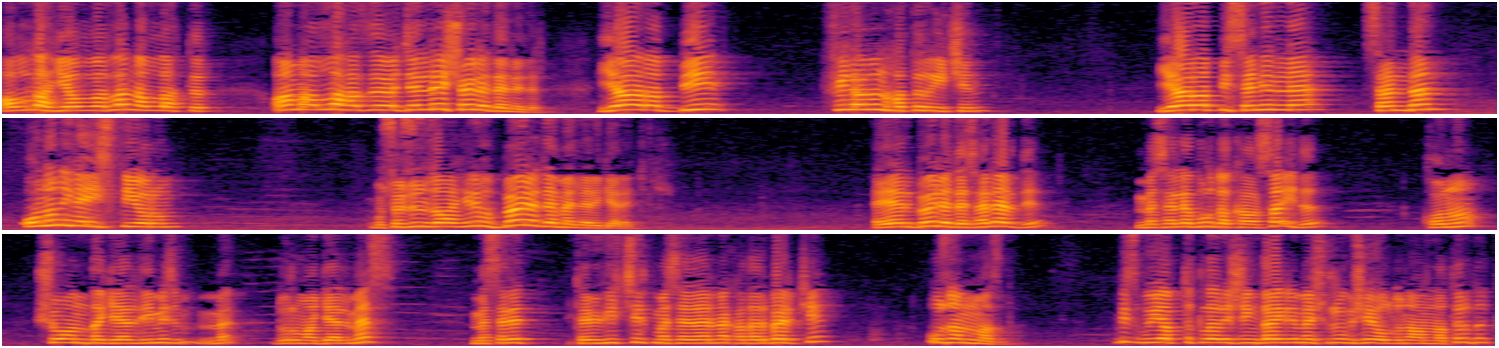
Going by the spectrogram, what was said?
Allah. Yalvarılan Allah'tır. Ama Allah Azze ve Celle şöyle denilir. Ya Rabbi filanın hatırı için. Ya Rabbi seninle Senden onun ile istiyorum. Bu sözün zahiri bu. Böyle demeleri gerekir. Eğer böyle deselerdi, mesele burada kalsaydı, konu şu anda geldiğimiz duruma gelmez. Mesele tevhid şirk meselelerine kadar belki uzanmazdı. Biz bu yaptıkları için gayrimeşru bir şey olduğunu anlatırdık.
